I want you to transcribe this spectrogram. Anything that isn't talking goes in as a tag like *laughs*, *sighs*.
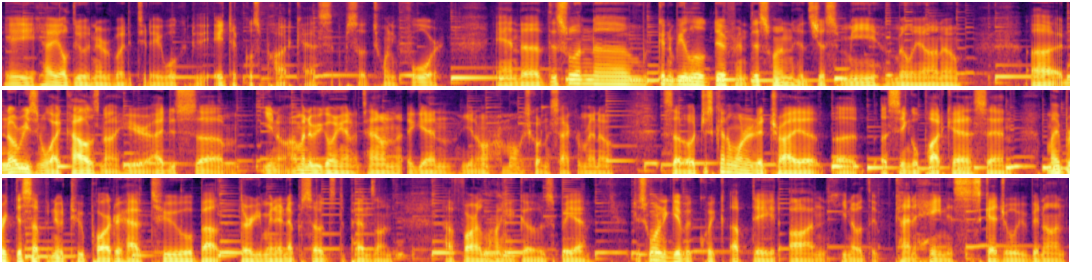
Hey, how y'all doing, everybody? Today, welcome to the Atypicals Podcast, episode 24. And uh, this one, um, gonna be a little different. This one, it's just me, Emiliano. Uh, no reason why Kyle's not here. I just, um, you know, I'm gonna be going out of town again. You know, I'm always going to Sacramento, so I just kind of wanted to try a, a, a single podcast and might break this up into a two-part or Have two about 30-minute episodes, depends on how far along it goes. But yeah, just wanted to give a quick update on you know the kind of heinous schedule we've been on.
